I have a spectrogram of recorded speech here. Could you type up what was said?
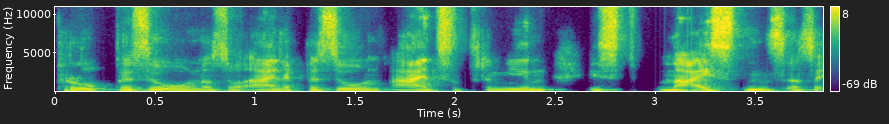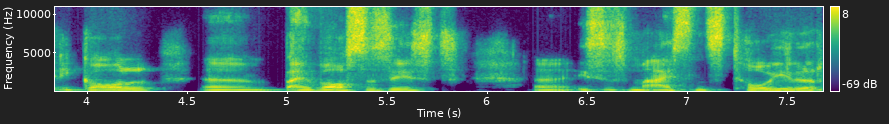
pro Person. Also eine Person einzeln trainieren ist meistens, also egal äh, bei was es ist, äh, ist es meistens teurer,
